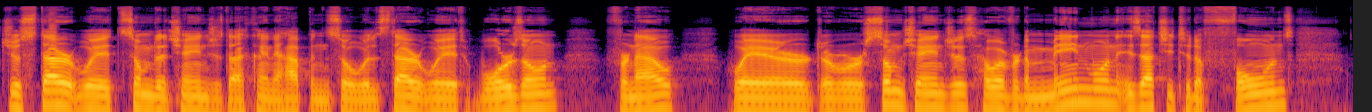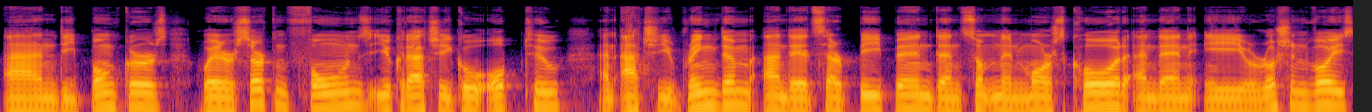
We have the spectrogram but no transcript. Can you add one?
just start with some of the changes that kind of happened. So we'll start with Warzone for now where there were some changes. However the main one is actually to the phones and the bunkers where certain phones you could actually go up to and actually ring them and they'd start beeping then something in Morse code and then a Russian voice.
